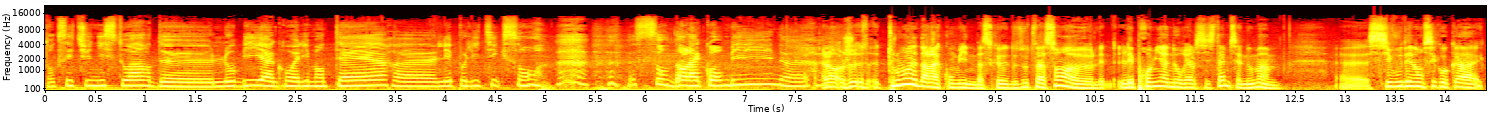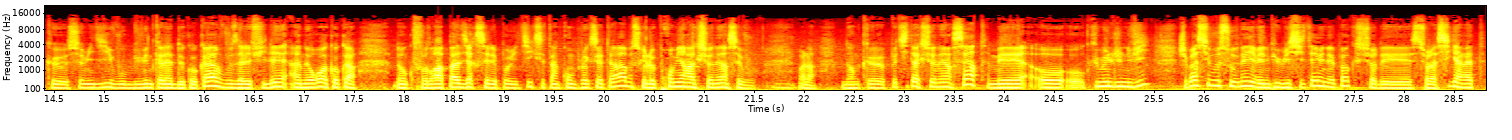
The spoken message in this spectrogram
Donc c'est une histoire de lobby agroalimentaire, euh, les politiques sont dans la combine. euh. Alors, tout le monde est dans la combine parce que de toute façon, euh, les premiers à nourrir le système, c'est nous-mêmes. Euh, si vous dénoncez Coca et que ce midi vous buvez une canette de Coca, vous allez filer un euro à Coca. Donc, faudra pas dire que c'est les politiques, c'est un complot, etc. Parce que le premier actionnaire, c'est vous. Voilà. Donc, euh, petit actionnaire certes, mais au, cumul d'une vie. Je sais pas si vous vous souvenez, il y avait une publicité à une époque sur la cigarette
